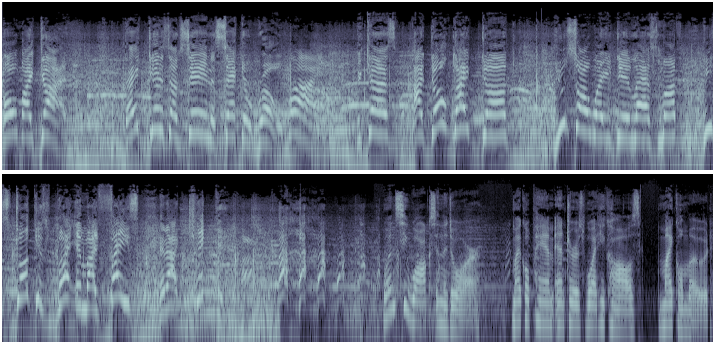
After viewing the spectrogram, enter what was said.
Oh my God. Thank goodness I'm sitting in the second row. Why? Because I don't like Doug. You saw what he did last month. He stuck his butt in my face and I kicked it. Once he walks in the door, Michael Pam enters what he calls Michael mode.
